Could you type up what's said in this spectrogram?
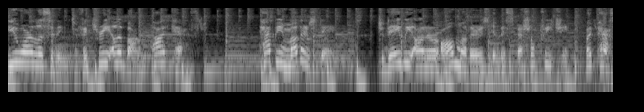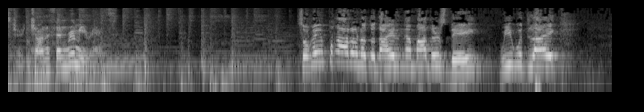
You are listening to Victory Alabang podcast. Happy Mother's Day. Today we honor all mothers in this special preaching by Pastor Jonathan Ramirez. So ngayon pong araw na to, dahil nga Mother's Day, we would like,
